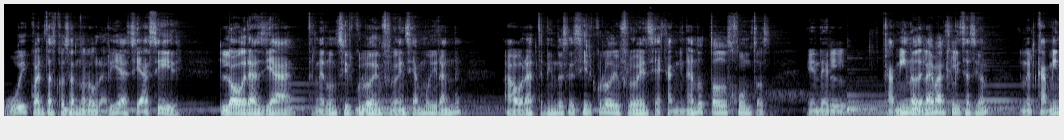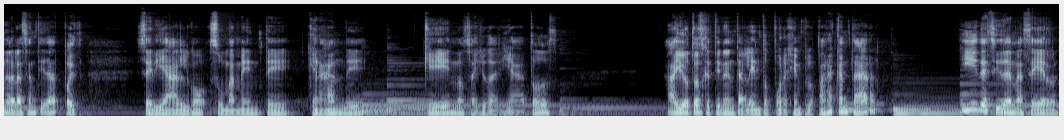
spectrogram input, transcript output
Uy, cuántas cosas no lograrías. Y así logras ya tener un círculo de influencia muy grande, ahora teniendo ese círculo de influencia, caminando todos juntos en el camino de la evangelización, en el camino de la santidad, pues sería algo sumamente grande que nos ayudaría a todos. Hay otros que tienen talento, por ejemplo, para cantar y deciden hacer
